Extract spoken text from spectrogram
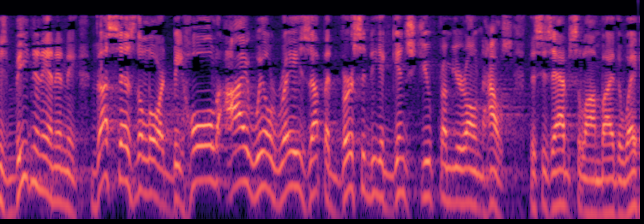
He's beaten it in, isn't he? Thus says the Lord, Behold, I will raise up adversity against you from your own house. This is Absalom, by the way.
